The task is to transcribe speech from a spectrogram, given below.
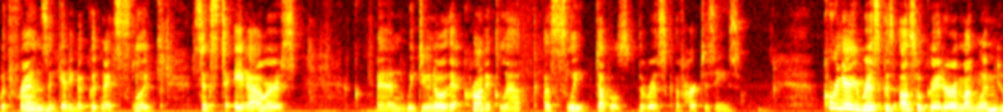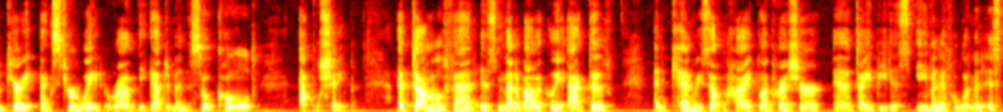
with friends, and getting a good night's sleep, six to eight hours. And we do know that chronic lack of sleep doubles the risk of heart disease. Coronary risk is also greater among women who carry extra weight around the abdomen, so called apple shape. Abdominal fat is metabolically active and can result in high blood pressure and diabetes, even if a woman is,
